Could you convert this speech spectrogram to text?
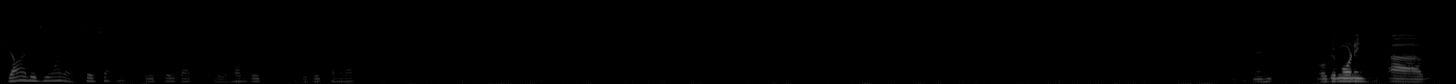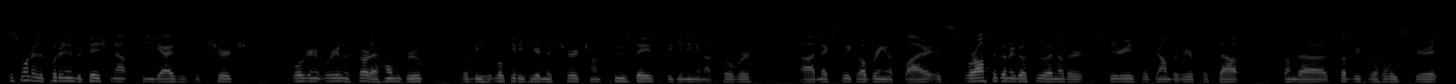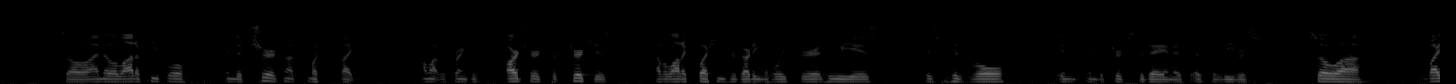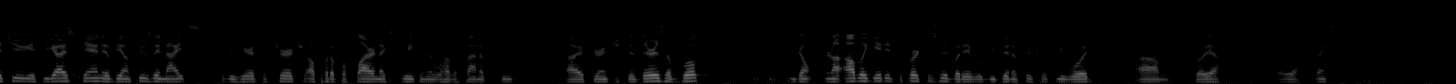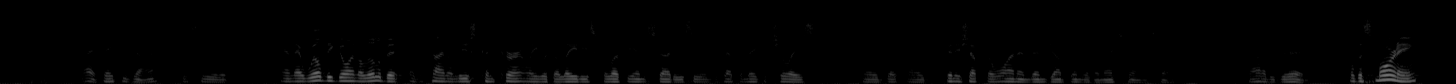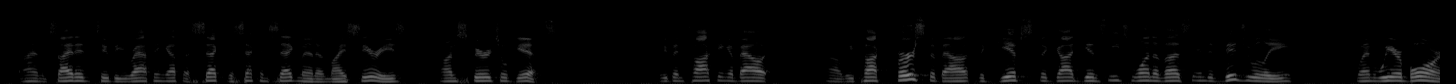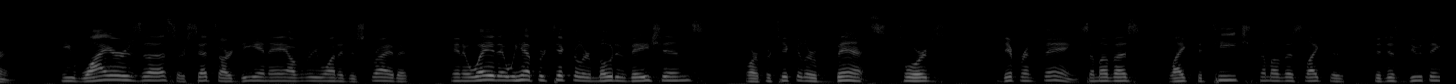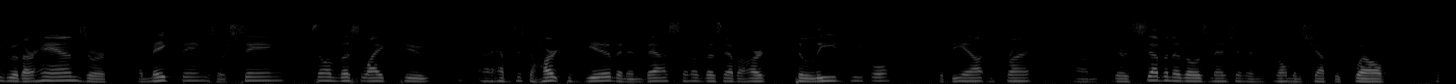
John, did you want to say something briefly about your home group or the group coming up? Well, good morning. Uh, just wanted to put an invitation out to you guys as the church. We're going we're gonna start a home group. It'll be located here in the church on Tuesdays beginning in October. Uh, next week, I'll bring a flyer. It's We're also going to go through another series that John Bevere puts out. It's on the subject of the Holy Spirit. So I know a lot of people in the church, not so much like, I'm not referring just our church, but churches have a lot of questions regarding the Holy Spirit, who he is, his, his role in, in the church today and as, as believers. So uh, invite you, if you guys can, it'll be on Tuesday nights. It'll be here at the church. I'll put up a flyer next week, and then we'll have a sign-up sheet uh, if you're interested. There is a book. You don't, you're not obligated to purchase it, but it would be beneficial if you would. Um, so yeah, so yeah, thanks. All right, thank you, John. Appreciate it. And that will be going a little bit at the time, at least concurrently with the ladies' Philippians study. So you'll just have to make a choice, or or finish up the one and then jump into the next one. So that'll be good. Well, this morning I'm excited to be wrapping up a sec the second segment of my series on spiritual gifts. We've been talking about. Uh, we talked first about the gifts that God gives each one of us individually when we are born. He wires us or sets our DNA, however you want to describe it, in a way that we have particular motivations or particular bents towards different things. Some of us like to teach, some of us like to, to just do things with our hands or, or make things or sing. Some of us like to uh, have just a heart to give and invest. Some of us have a heart to lead people, to be out in front. Um, there's seven of those mentioned in Romans chapter 12.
